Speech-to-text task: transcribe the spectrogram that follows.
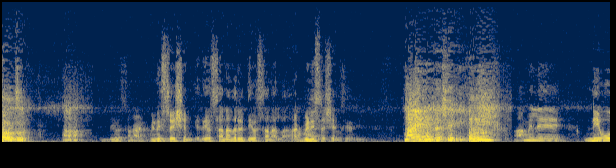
ಹೌದು. ದೇವಸ್ಥಾನ ಅಡ್ಮಿನಿಸ್ಟ್ರೇಷನ್ಗೆ ದೇವಸ್ಥಾನ ಅಂದ್ರೆ ದೇವಸ್ಥಾನ ಅಲ್ಲ ಅಡ್ಮಿನಿಸ್ಟ್ರೇಷನ್ ಆಮೇಲೆ ನೀವು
